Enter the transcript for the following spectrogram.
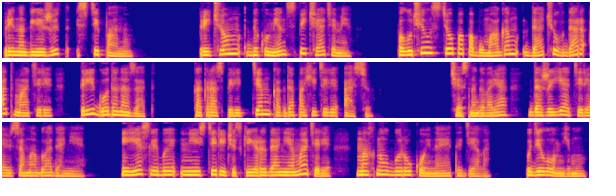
принадлежит Степану. Причем документ с печатями — Получил Степа по бумагам дачу в дар от матери три года назад, как раз перед тем, когда похитили Асю. Честно говоря, даже я теряю самообладание. И если бы не истерические рыдания матери, махнул бы рукой на это дело. По делам ему.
